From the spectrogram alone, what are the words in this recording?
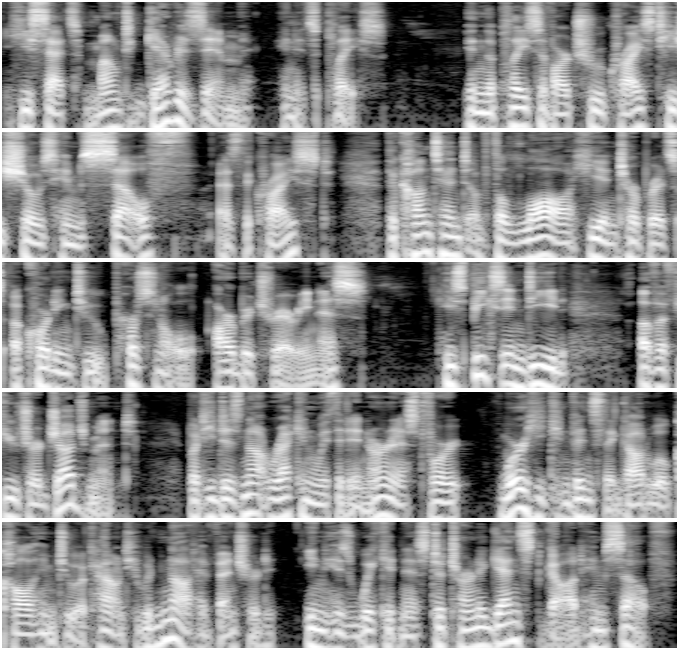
he sets Mount Gerizim in its place. In the place of our true Christ, he shows himself as the Christ. The content of the law he interprets according to personal arbitrariness. He speaks indeed of a future judgment, but he does not reckon with it in earnest, for were he convinced that God will call him to account, he would not have ventured in his wickedness to turn against God himself.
